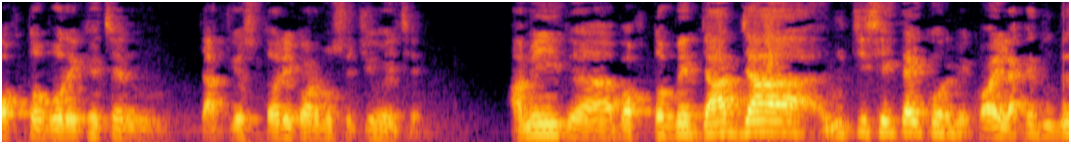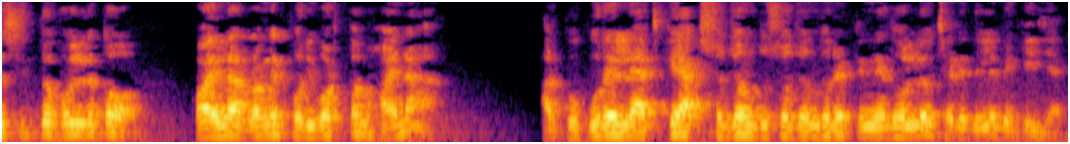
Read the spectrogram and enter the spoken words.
বক্তব্য রেখেছেন জাতীয় স্তরে কর্মসূচি হয়েছে। আমি আহ, বক্তব্যের যার যা রুচি সেইটাই করবে। কয়লাকে দুধে সিদ্ধ করলে তো কয়লার রঙের পরিবর্তন হয় না। আর কুকুরের ল্যাচকে একশো জন দুশো জন ধরে টেনে ধরলেও ছেড়ে দিলে বেঁকেই যায়।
